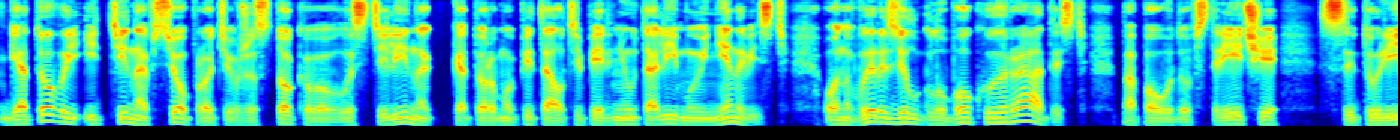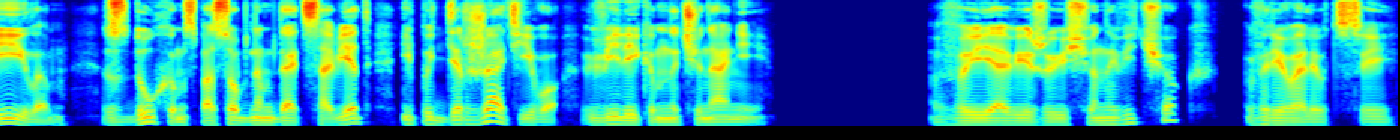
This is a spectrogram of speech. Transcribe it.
Готовый идти на все против жестокого властелина, к которому питал теперь неутолимую ненависть, он выразил глубокую радость по поводу встречи с Итуриилом, с духом, способным дать совет и поддержать его в великом начинании. «Вы, я вижу, еще новичок в революции»,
